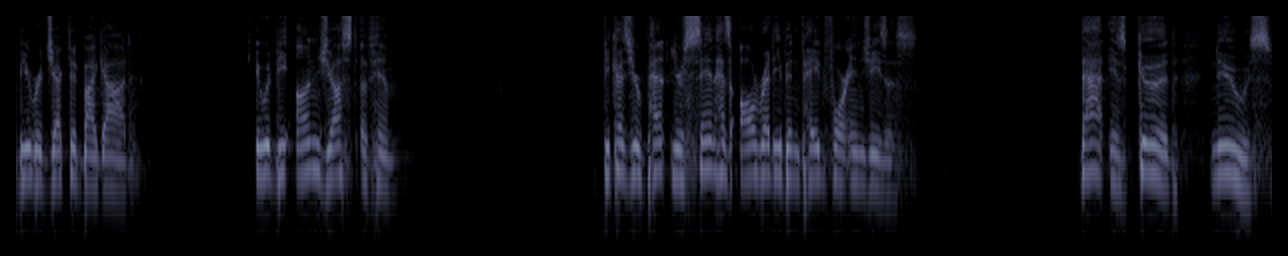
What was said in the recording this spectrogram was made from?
be rejected by God. It would be unjust of Him because your, your sin has already been paid for in Jesus. That is good news.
